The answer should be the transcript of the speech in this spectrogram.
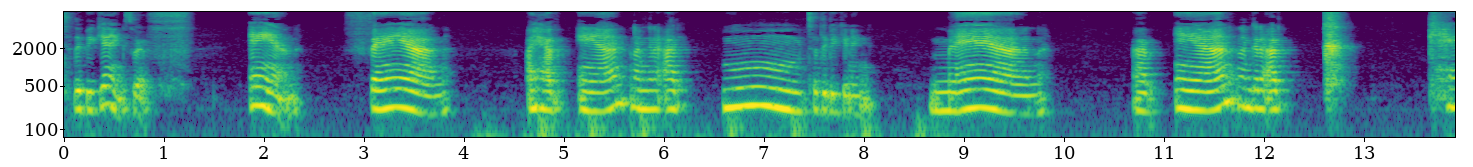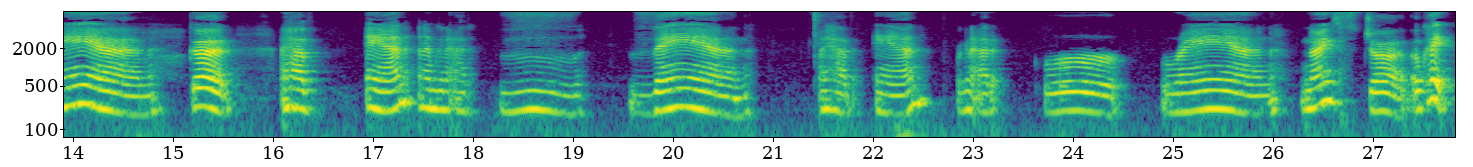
to the beginning. So we have f, an, fan. I have an, and I'm going to add mm to the beginning. Man, Um, I have an, and I'm gonna add k, can. Good. I have an, and I'm gonna add v, van. I have an, we're gonna add r, ran. Nice job. Okay,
